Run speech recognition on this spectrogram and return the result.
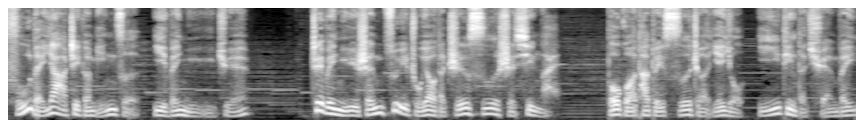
弗雷亚这个名字意为女爵，这位女神最主要的职司是性爱，不过她对死者也有一定的权威。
